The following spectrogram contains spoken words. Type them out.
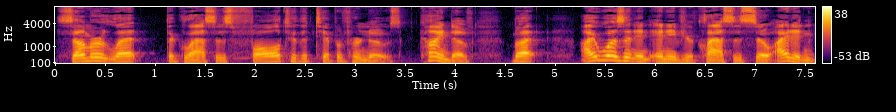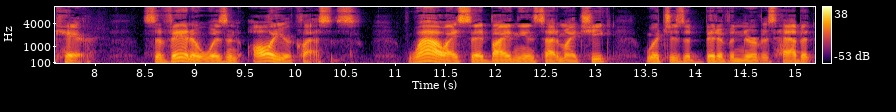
Summer let the glasses fall to the tip of her nose. Kind of, but I wasn't in any of your classes, so I didn't care. Savannah was in all your classes. Wow, I said, biting the inside of my cheek, which is a bit of a nervous habit.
